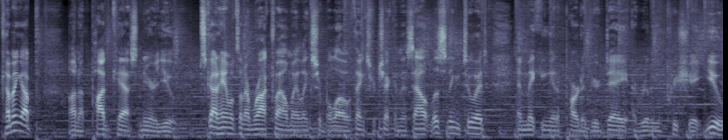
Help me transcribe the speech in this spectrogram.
Coming up on a podcast near you. Scott Hamilton, I'm Rockfile. My links are below. Thanks for checking this out, listening to it, and making it a part of your day. I really appreciate you.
